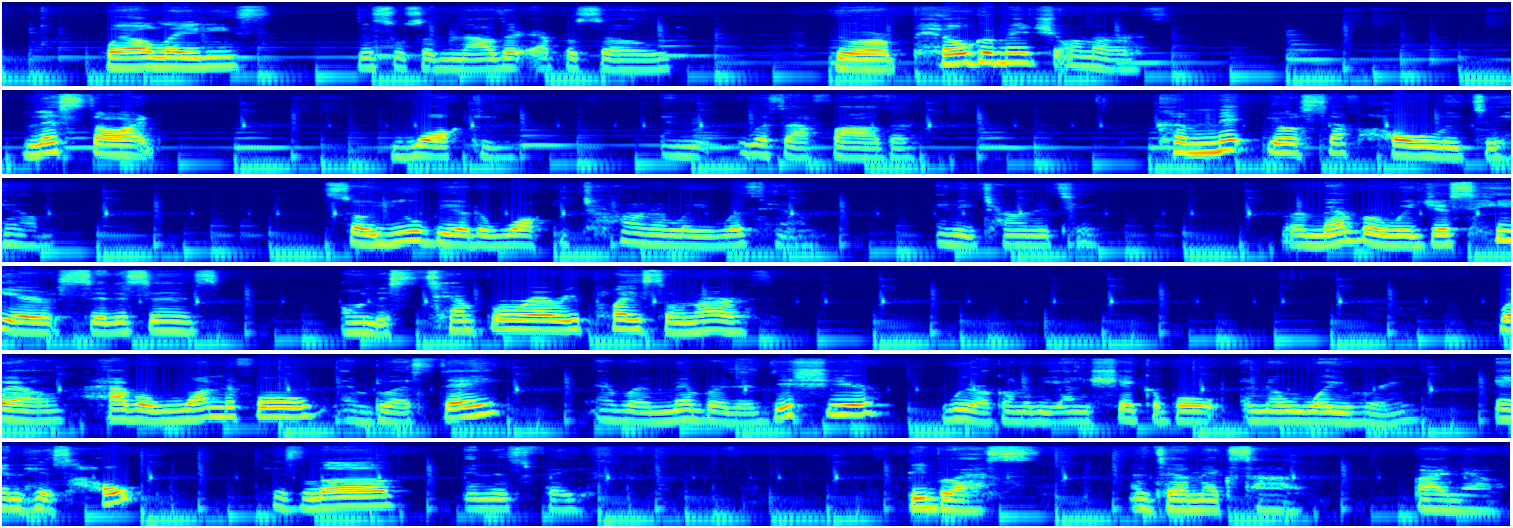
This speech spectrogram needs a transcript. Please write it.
Well, ladies, this was another episode. Your pilgrimage on earth. Let's start walking in, with our Father. Commit yourself wholly to Him so you'll be able to walk eternally with Him in eternity. Remember, we're just here, citizens on this temporary place on earth. Well, have a wonderful and blessed day. And remember that this year we are going to be unshakable and unwavering in His hope, His love, and His faith. Be blessed. Until next time. Bye now.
